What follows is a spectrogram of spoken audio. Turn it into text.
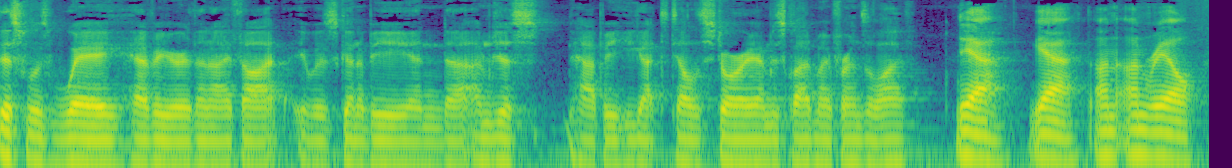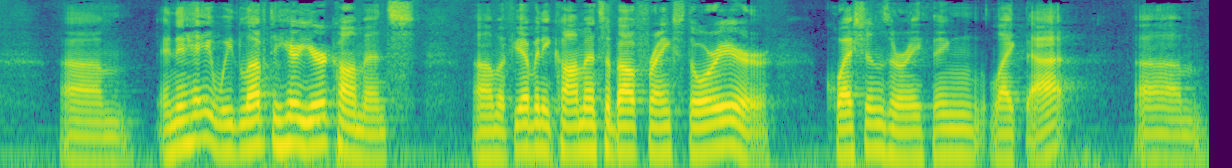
this was way heavier than I thought it was going to be. And uh, I'm just happy he got to tell the story. I'm just glad my friend's alive. Yeah, yeah, un- unreal. Um, and hey, we'd love to hear your comments. Um, if you have any comments about Frank's story or questions or anything like that, um,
